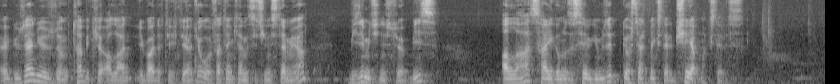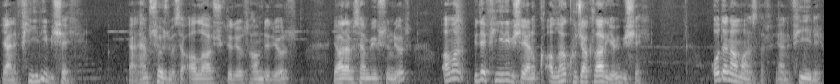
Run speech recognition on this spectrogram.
E, güzel yüzlüm tabii ki Allah'ın ibadete ihtiyacı. O zaten kendisi için istemiyor. Bizim için istiyor. Biz Allah'a saygımızı, sevgimizi göstermek isteriz. Bir şey yapmak isteriz. Yani fiili bir şey. Yani hem sözlü mesela Allah'a şükrediyoruz, hamd ediyoruz. Ya Rabbi sen büyüksün diyoruz. Ama bir de fiili bir şey yani Allah'ı kucaklar gibi bir şey. O da namazdır. Yani fiili.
